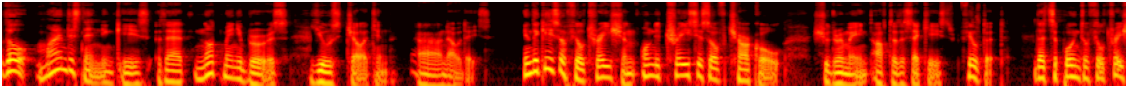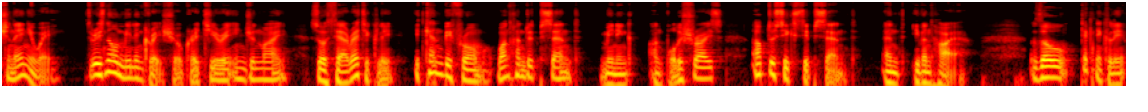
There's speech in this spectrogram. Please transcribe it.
Though my understanding is that not many brewers use gelatin uh, nowadays. In the case of filtration, only traces of charcoal should remain after the sake is filtered. That's the point of filtration anyway. There is no milling ratio criteria in Junmai, so theoretically it can be from 100% meaning unpolished rice, up to 60% and even higher. Though technically,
